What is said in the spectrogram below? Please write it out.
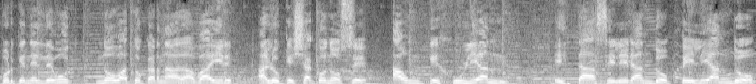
porque en el debut no va a tocar nada, va a ir a lo que ya conoce, aunque Julián está acelerando, peleando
